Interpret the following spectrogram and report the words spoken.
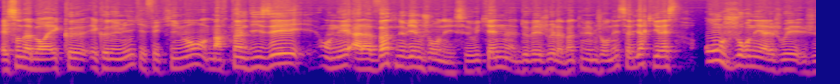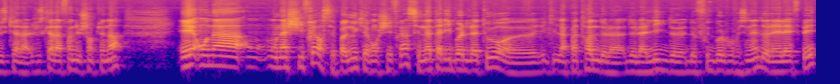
Elles sont d'abord éco- économiques, effectivement. Martin le disait, on est à la 29e journée. Ce week-end devait jouer la 29e journée. Ça veut dire qu'il reste 11 journées à jouer jusqu'à la, jusqu'à la fin du championnat. Et on a, on a chiffré, alors c'est pas nous qui avons chiffré, hein, c'est Nathalie Bois de la Tour, euh, la patronne de la, de la Ligue de, de football professionnel, de la LFP,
